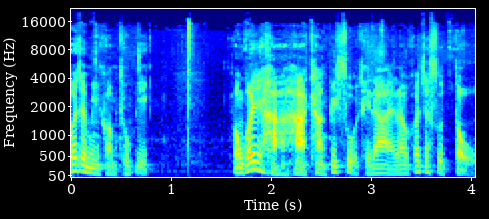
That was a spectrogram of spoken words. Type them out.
ก็จะมีความทุกข์อีก ผมก็จะหาหาทางพิสูจน์ให้ได้ เราก็จะสุดโต่ง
